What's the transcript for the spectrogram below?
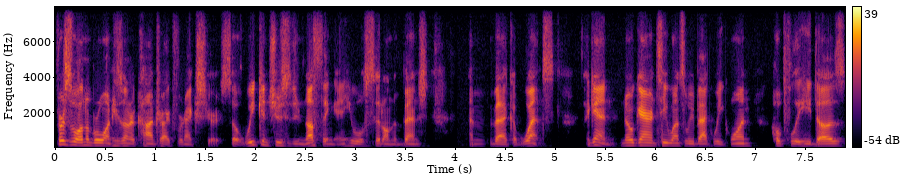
first of all, number one, he's under contract for next year, so we can choose to do nothing, and he will sit on the bench and back up Wentz. Again, no guarantee Wentz will be back week one. Hopefully he does.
